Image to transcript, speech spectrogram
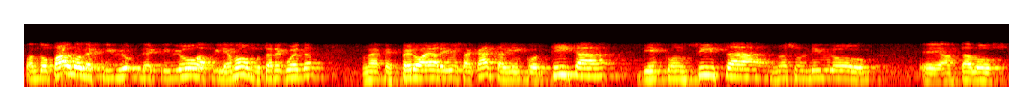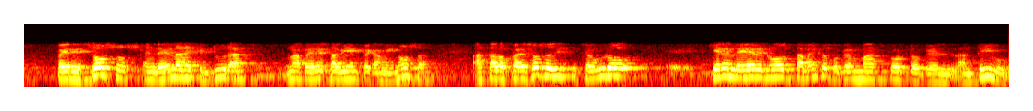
cuando Pablo le escribió, le escribió a Filemón, ¿usted recuerda? Una, espero haya leído esa carta, bien cortita, bien concisa, no es un libro eh, hasta los perezosos en leer las escrituras, una pereza bien pecaminosa. Hasta los perezosos seguro eh, quieren leer el Nuevo Testamento porque es más corto que el Antiguo.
